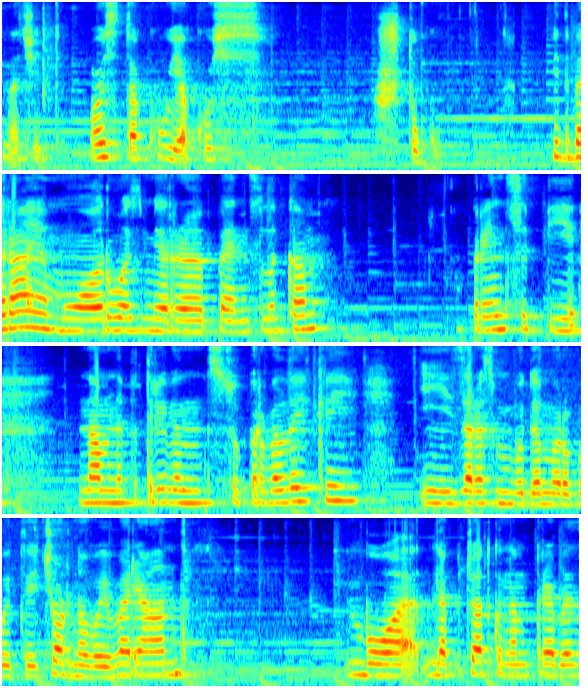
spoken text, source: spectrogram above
значить, ось таку якусь штуку. Підбираємо розмір пензлика. В принципі, нам не потрібен супервеликий. І зараз ми будемо робити чорновий варіант. Бо для початку нам треба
